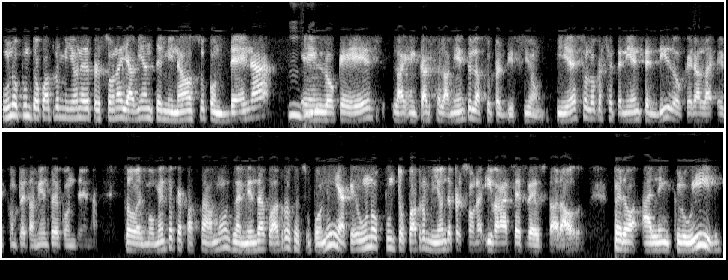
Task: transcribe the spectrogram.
1.4 millones de personas ya habían terminado su condena En lo que es el encarcelamiento y la supervisión. Y eso es lo que se tenía entendido que era la- el completamiento de condena. So, el momento que pasamos, la enmienda 4, se suponía que 1.4 millones de personas iban a ser restaurados. Pero al incluir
